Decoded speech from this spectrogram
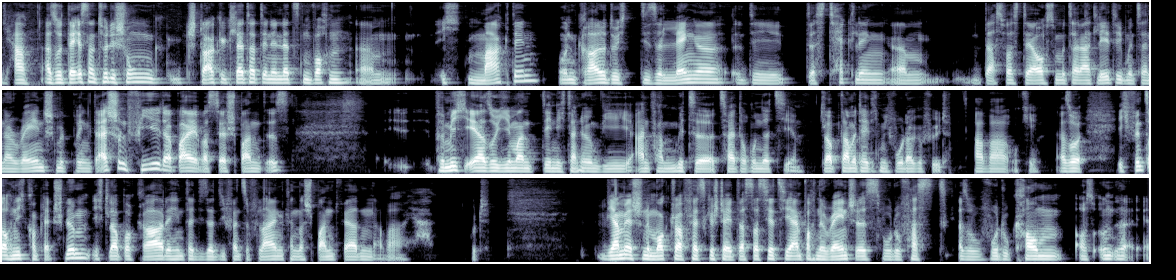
Ja, also der ist natürlich schon stark geklettert in den letzten Wochen. Ähm, ich mag den und grade durch diese Länge, die das Tackling, ähm, das, was der auch so mit seiner Athletik, mit seiner Range mitbringt, da ist schon viel dabei, was sehr spannend ist. Äh, für mich eher so jemand, den ich dann irgendwie Anfang, Mitte 2. Runde ziehe. Ich glaube, damit hätte ich mich wohler gefühlt, aber okay. Also, ich finde es auch nicht komplett schlimm. Ich glaube auch grade hinter dieser Defensive Line kann das spannend werden, aber ja, gut. Wir haben ja schon im Mock-Draft festgestellt, dass das jetzt hier einfach 'ne Range ist, wo du fast also, wo du kaum aus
